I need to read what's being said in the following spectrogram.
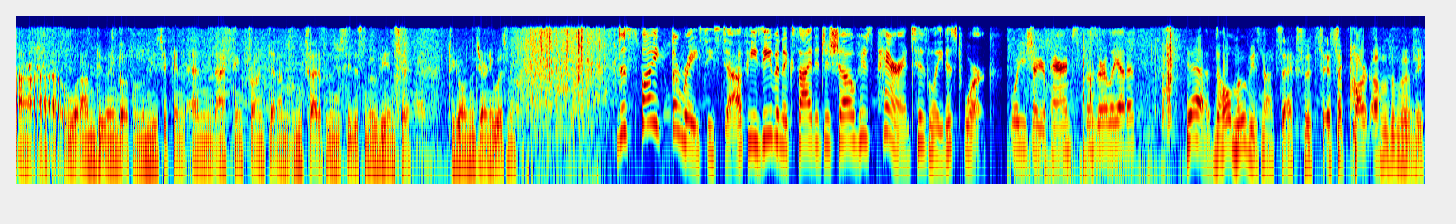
uh, what I'm doing, both on the music and, and acting front, that I'm, I'm excited for them to see this movie and to, to go on the journey with me. Despite the racy stuff, he's even excited to show his parents his latest work. Will you show your parents those early edits? Yeah, the whole movie's not sex. It's it's a part of the movie.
